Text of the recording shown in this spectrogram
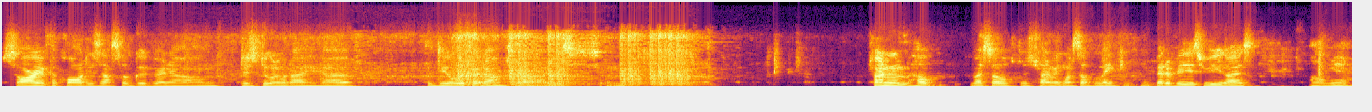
Sorry if the quality's not so good right now. I'm just doing what I have to deal with right now. So I just um, trying to help myself, just trying to make myself make better videos for you guys. Um, yeah.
